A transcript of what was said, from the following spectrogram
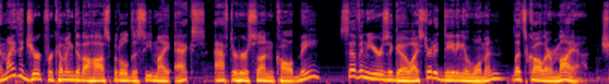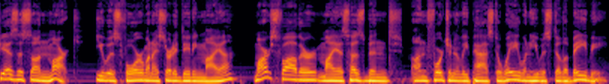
Am I the jerk for coming to the hospital to see my ex after her son called me? Seven years ago, I started dating a woman. Let's call her Maya. She has a son, Mark. He was four when I started dating Maya. Mark's father, Maya's husband, unfortunately passed away when he was still a baby,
